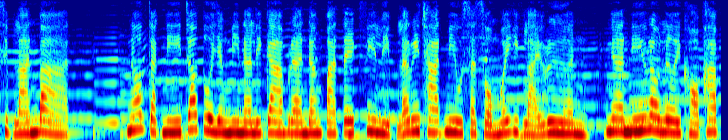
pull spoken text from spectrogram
20 ล้านบาท นอกจากนี้เจ้าตัวยังมีนาฬิกาแบรนด์ดังปาเต็กฟิลิป และริชาร์ดมิลสะสมไว้อีกหลายเรือน งานนี้เราเลยขอพาไป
